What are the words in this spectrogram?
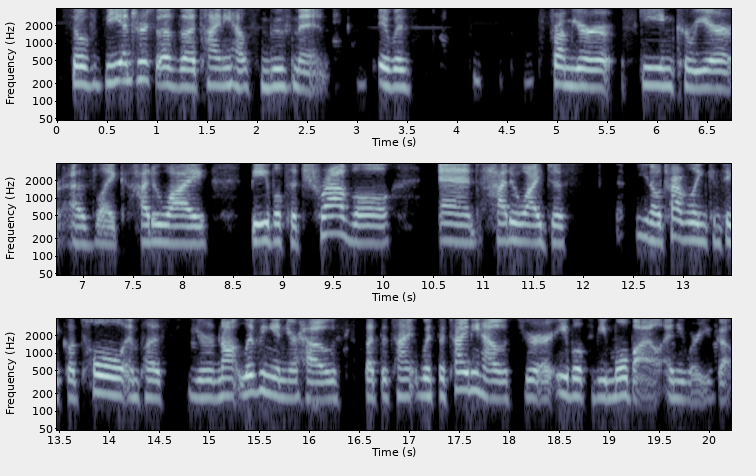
so the interest of the tiny house movement it was from your skiing career as like how do i be able to travel? And how do i just you know traveling can take a toll and plus you're not living in your house but the time with the tiny house you're able to be mobile anywhere you go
